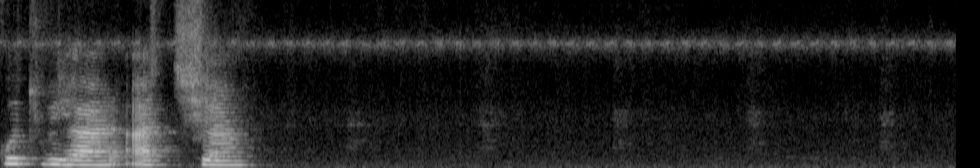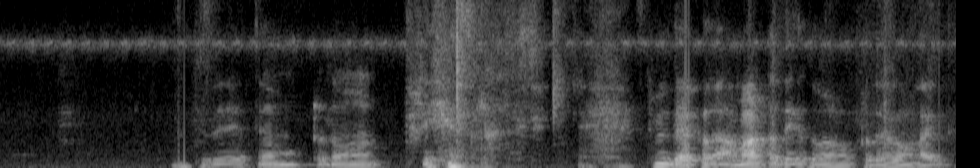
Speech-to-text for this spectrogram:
কোচবিহার আচ্ছা। মুখটা তোমার তুমি দেখো আমারটা দেখে তোমার মুখটা দেখো কেমন লাগছে।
